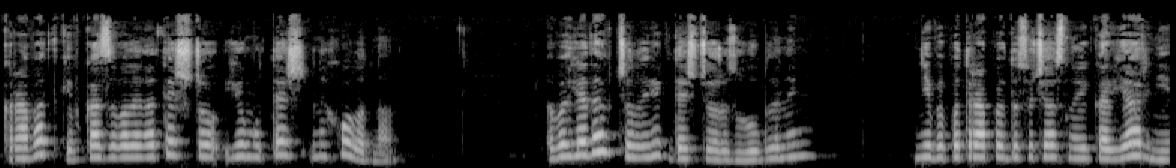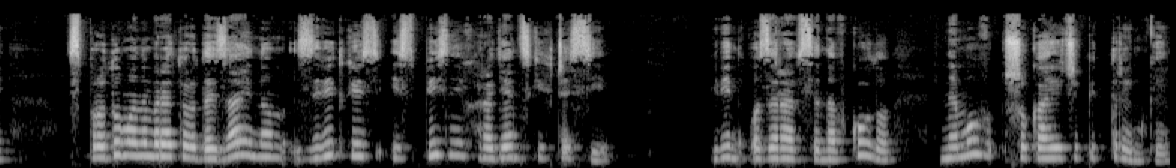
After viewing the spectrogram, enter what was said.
краватки вказували на те, що йому теж не холодно. Виглядав чоловік дещо розгубленим, ніби потрапив до сучасної кав'ярні з продуманим ретро-дизайном звідкись із пізніх радянських часів. Він озирався навколо, немов шукаючи підтримки.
